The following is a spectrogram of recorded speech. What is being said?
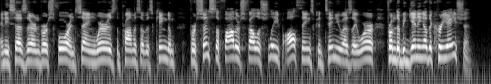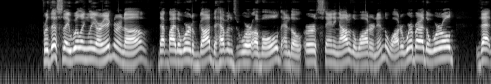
and he says there in verse 4 and saying, Where is the promise of his kingdom? For since the fathers fell asleep, all things continue as they were from the beginning of the creation. For this they willingly are ignorant of, that by the word of God the heavens were of old, and the earth standing out of the water and in the water, whereby the world that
